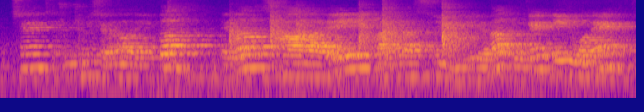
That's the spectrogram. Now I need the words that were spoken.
그치? 자, 중점이 제가 나와야 되니까 내가 4A 마이너스 6이려나? 이게 A1의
